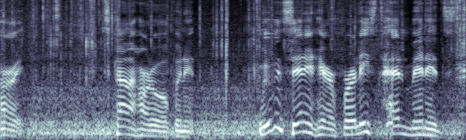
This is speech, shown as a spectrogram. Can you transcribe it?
Alright. It's kind of hard to open it. We've been sitting here for at least 10 minutes.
